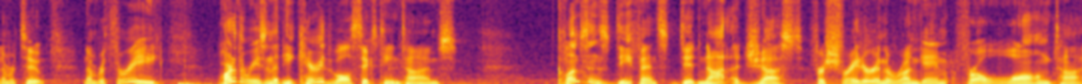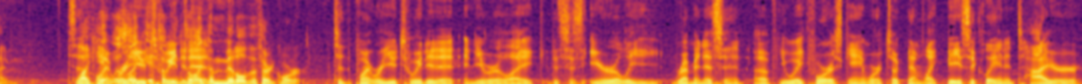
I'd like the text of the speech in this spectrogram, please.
Number two, number three, part of the reason that he carried the ball 16 times Clemson's defense did not adjust for Shrader in the run game for a long time. to the like point it was where like you it took tweeted until like the middle of the third quarter. To the point where you tweeted it and you were like, "This is eerily reminiscent of the Wake Forest game where it took them like basically an entire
